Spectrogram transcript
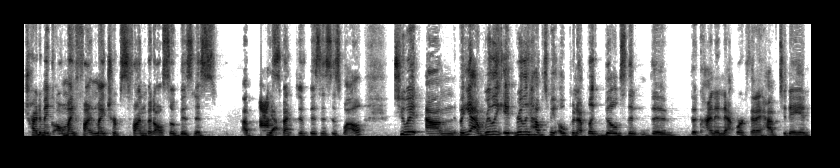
try to make all my fun my trips fun but also business uh, aspect of business as well to it um, but yeah really it really helps me open up like builds the the the kind of network that i have today and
